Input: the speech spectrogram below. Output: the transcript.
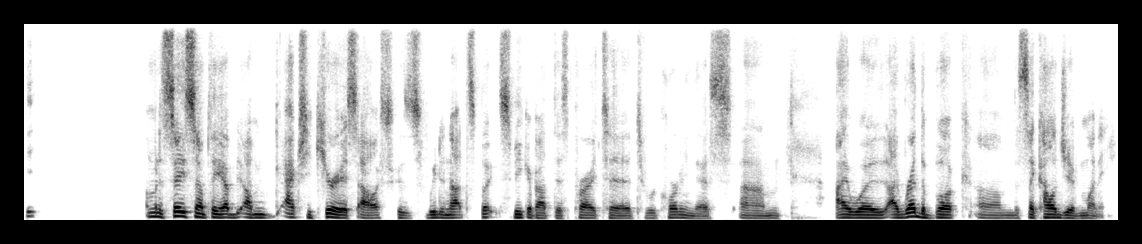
I'm going to say something. I'm, I'm actually curious, Alex, because we did not sp- speak about this prior to, to recording this. Um, I was I read the book, um, The Psychology of Money,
